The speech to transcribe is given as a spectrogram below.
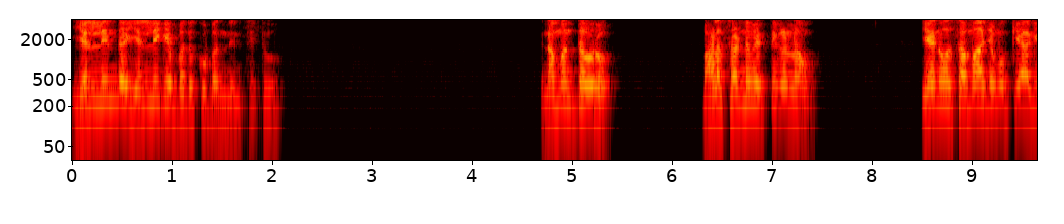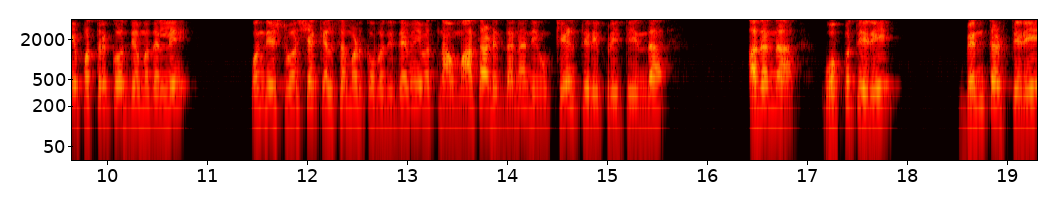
ಎಲ್ಲಿಂದ ಎಲ್ಲಿಗೆ ಬದುಕು ಬಂದು ನಿಂತಿತು? ನಮ್ಮಂಥವರು ಬಹಳ ಸಣ್ಣ ವ್ಯಕ್ತಿಗಳು ನಾವು. ಏನೋ ಸಮಾಜಮುಖಿಯಾಗಿ ಪತ್ರಿಕೋದ್ಯಮದಲ್ಲಿ ಒಂದಿಷ್ಟು ವರ್ಷ ಕೆಲಸ ಮಾಡ್ಕೊ ಬಂದಿದ್ದೇವೆ. ಇವತ್ತು ನಾವು ಮಾತಾಡಿದ್ದನ್ನು ನೀವು ಕೇಳ್ತೀರಿ ಪ್ರೀತಿಯಿಂದ. ಅದನ್ನು ಒಪ್ಪುತ್ತೀರಿ, ಬೆಂತಟ್ತೀರಿ,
